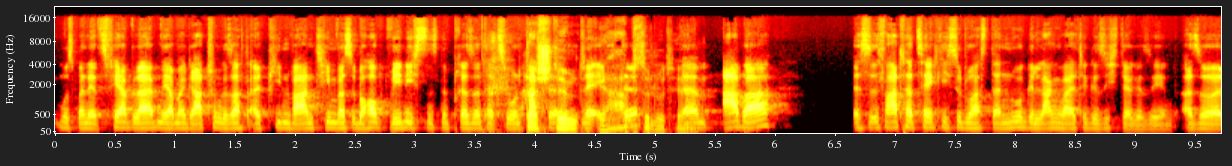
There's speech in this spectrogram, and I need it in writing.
muss man jetzt fair bleiben. Wir haben ja gerade schon gesagt, Alpine war ein Team, was überhaupt wenigstens eine Präsentation das hatte. Stimmt. Ja, absolut. Ja. Ähm, aber es, war tatsächlich so, du hast da nur gelangweilte Gesichter gesehen. Also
